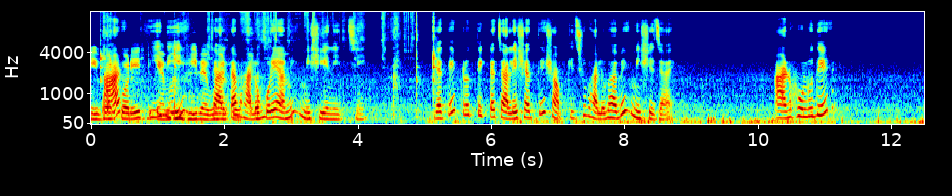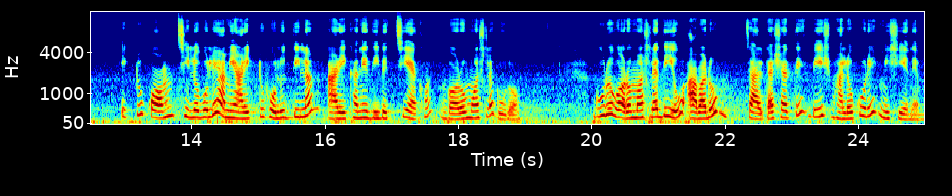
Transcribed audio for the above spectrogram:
নির্ভর করে কেমন ঘি ব্যবহার চালটা ভালো করে আমি মিশিয়ে নিচ্ছি। যাতে প্রত্যেকটা চালের সাথে সব কিছু ভালোভাবে মিশে যায়। আর হলুদের একটু কম ছিল বলে আমি আর একটু হলুদ দিলাম। আর এখানে দিচ্ছি এখন গরম মশলা গুঁড়ো। গুঁড়ো গরম মশলা দিয়েও আবারও চালটার সাথে বেশ ভালো করে মিশিয়ে নেব।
